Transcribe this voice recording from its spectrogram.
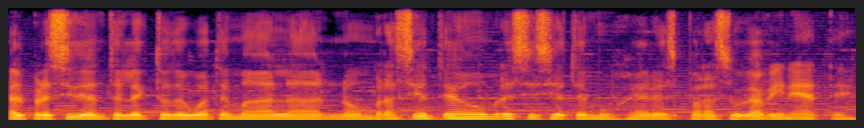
El presidente electo de Guatemala nombra siete hombres y siete mujeres para su gabinete.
